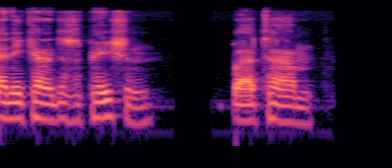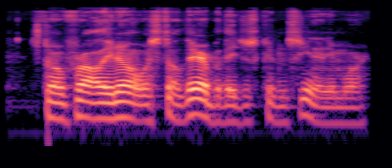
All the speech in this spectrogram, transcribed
any kind of dissipation. But um, so for all they know, it was still there, but they just couldn't see it anymore.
